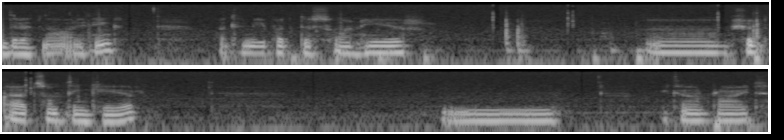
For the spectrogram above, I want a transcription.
delete now anything but let me put this one here. Um, should add something here. Mm, we can write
